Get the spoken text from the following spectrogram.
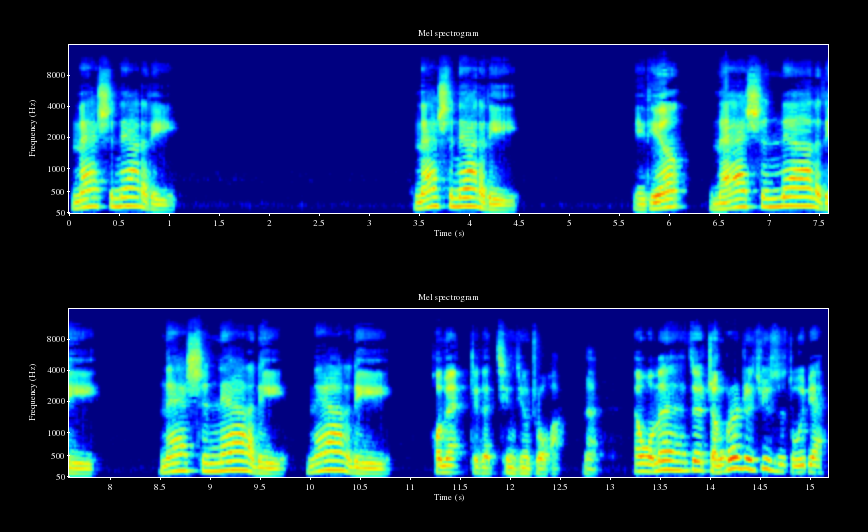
：nationality，nationality。你听，nationality，nationality。Nationality 后面这个轻轻浊化。那那我们这整个这句子读一遍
